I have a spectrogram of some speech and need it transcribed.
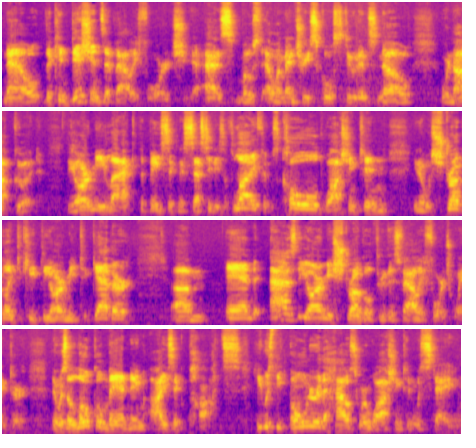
Now, the conditions at Valley Forge, as most elementary school students know, were not good. The army lacked the basic necessities of life. It was cold. Washington, you know, was struggling to keep the army together. Um, and as the army struggled through this Valley Forge winter, there was a local man named Isaac Potts. He was the owner of the house where Washington was staying.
